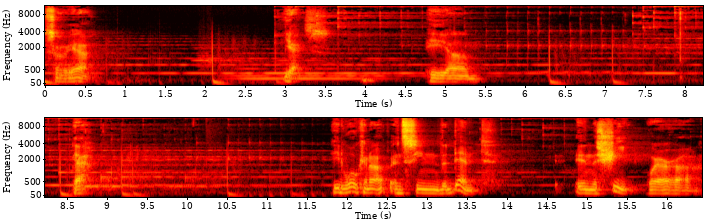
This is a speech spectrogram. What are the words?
So yeah. Yes. He um. He'd woken up and seen the dent in the sheet where, uh,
